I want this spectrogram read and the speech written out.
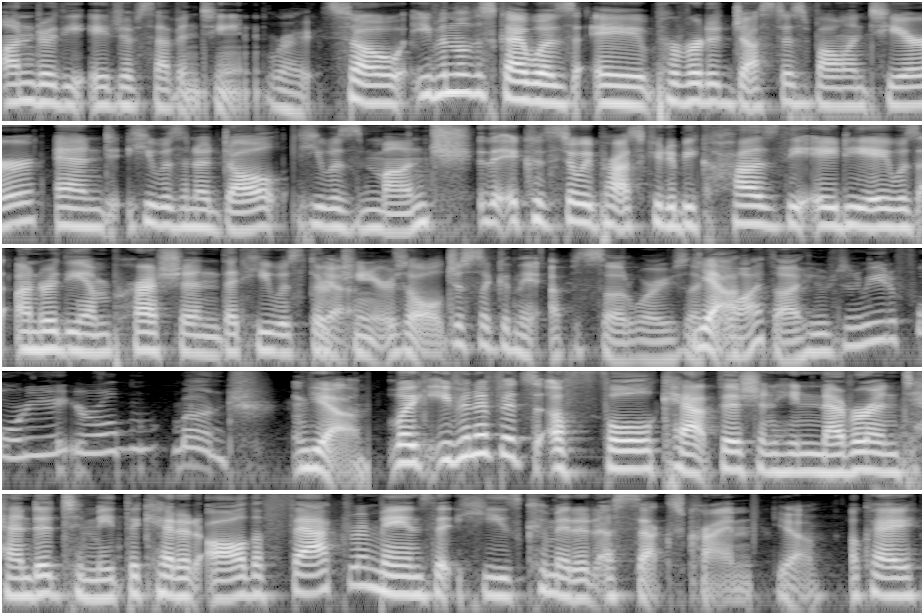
under the age of 17. Right. So even though this guy was a perverted justice volunteer and he was an adult, he was Munch, it could still be prosecuted because the ADA was under the impression that he was 13 Yeah. years old. Just like in the episode where he's like, Yeah. "Oh, I thought he was going to be a 48 year old munch." Yeah. Like, even if it's a full catfish and he never intended to meet the kid at all, the fact remains that he's committed a sex crime. Yeah. Okay.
